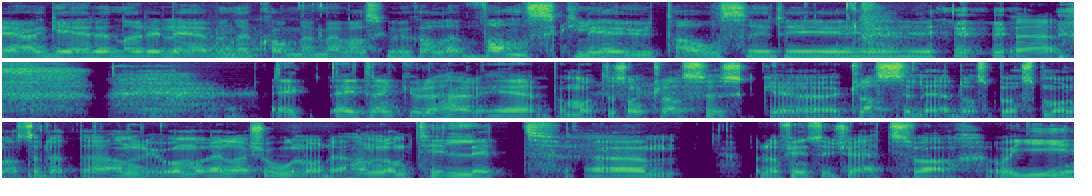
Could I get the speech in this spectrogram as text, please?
reagere når elevene kommer med hva skal vi kalle det, vanskelige uttalelser i jeg, jeg, tenker jo det her er på en måte sånn klassisk uh, klasselederspørsmål. Altså Dette handler jo om relasjoner, det handler om tillit. Um, og Da finnes det ikke ett svar å gi.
